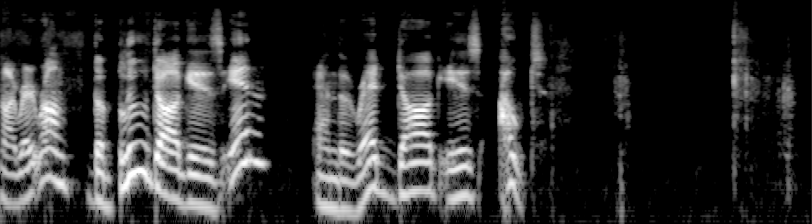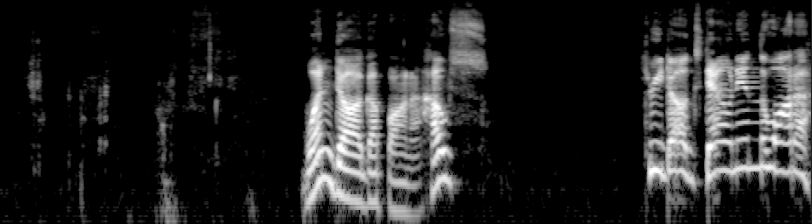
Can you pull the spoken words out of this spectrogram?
no, I read it wrong. The blue dog is in, and the red dog is out. One dog up on a house. Three dogs down in the water.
